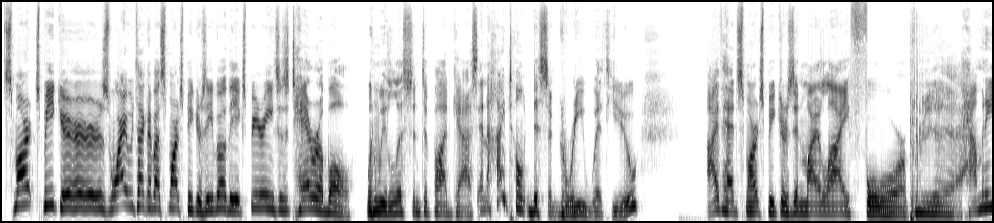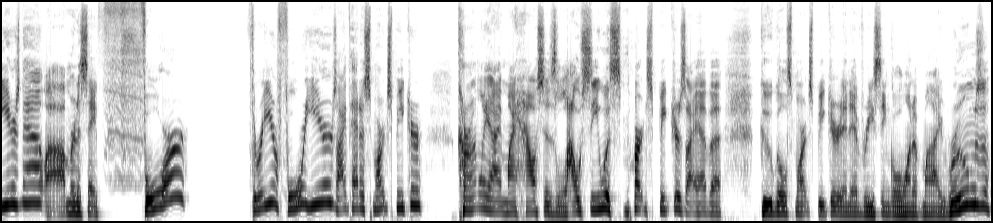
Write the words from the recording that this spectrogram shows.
Smart speakers. Why are we talking about smart speakers, Evo? The experience is terrible when we listen to podcasts, and I don't disagree with you. I've had smart speakers in my life for how many years now? Uh, I'm going to say four, three or four years. I've had a smart speaker. Currently, I, my house is lousy with smart speakers. I have a Google smart speaker in every single one of my rooms.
